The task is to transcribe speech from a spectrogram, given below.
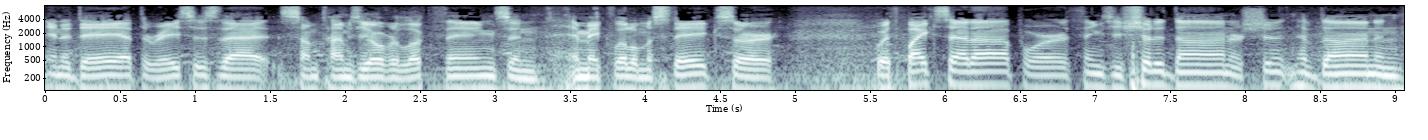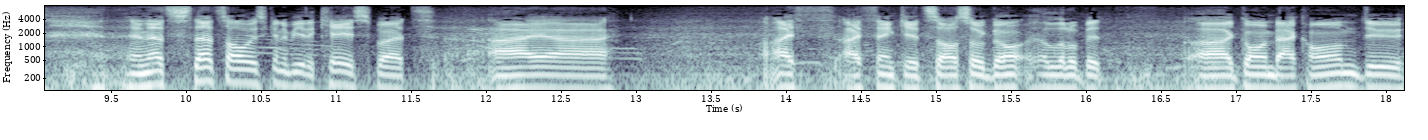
in a day at the races that sometimes you overlook things and, and make little mistakes or with bike setup or things you should have done or shouldn't have done, and and that's that's always going to be the case. But I. Uh, I, th- I think it's also go- a little bit uh, going back home, do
